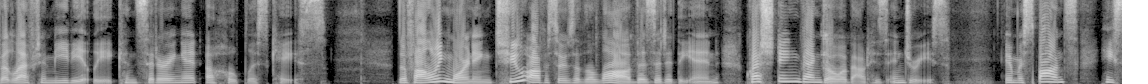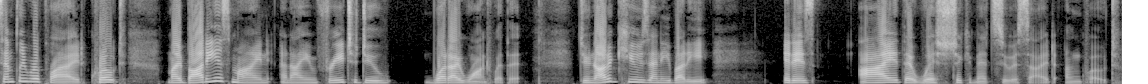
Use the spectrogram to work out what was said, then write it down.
but left immediately, considering it a hopeless case. The following morning, two officers of the law visited the inn, questioning Van Gogh about his injuries. In response, he simply replied, quote, My body is mine, and I am free to do what I want with it. Do not accuse anybody. It is I that wish to commit suicide, unquote.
